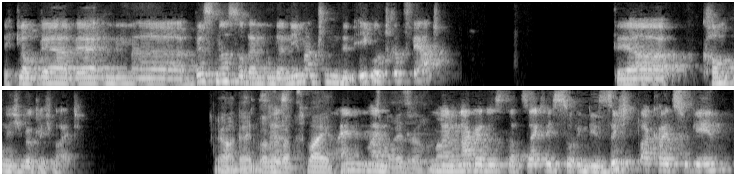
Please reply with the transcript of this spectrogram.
Ich glaube, wer, wer im äh, Business oder im Unternehmertum den Ego-Trip fährt, der kommt nicht wirklich weit. Ja, da hätten wir das heißt, zwei, mein, mein, zwei Sachen. Mein Nugget ist tatsächlich so in die Sichtbarkeit zu gehen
